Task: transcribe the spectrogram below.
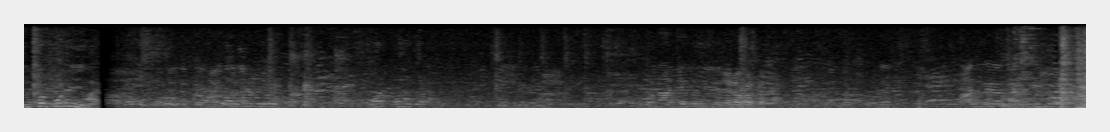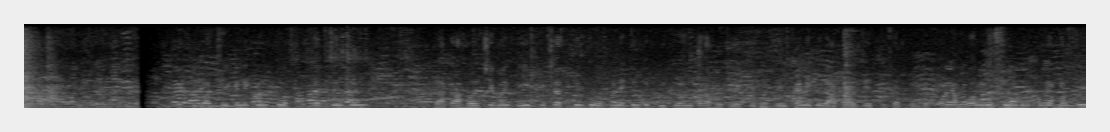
দুশো কুড়ি? এখানে কিন্তু প্রসাদ কিন্তু রাখা হয়েছে এবং এই প্রসাদ কিন্তু ওখানে কিন্তু বিতরণ করা হচ্ছে দেখতে পাচ্ছি এইখানে কিন্তু রাখা হয়েছে এই প্রসাদ কিন্তু। পরে আমরা কত সুন্দর করে কিন্তু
